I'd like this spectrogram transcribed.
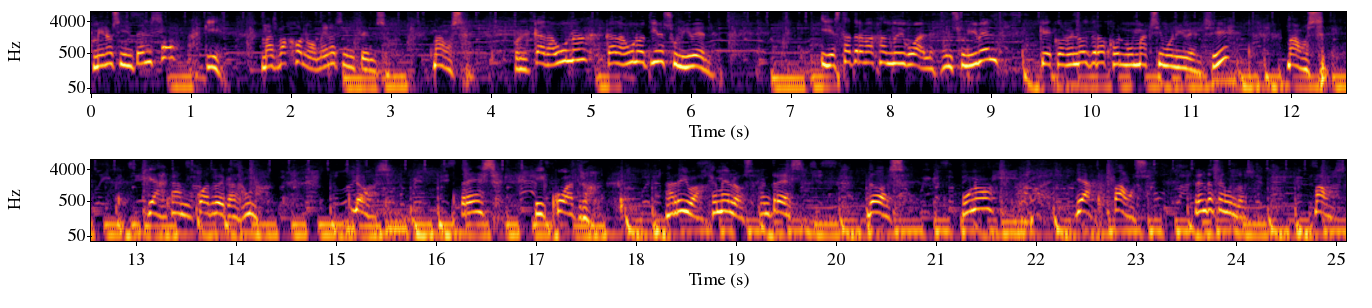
Menos intenso, aquí. Más bajo no, menos intenso. Vamos, porque cada una, cada uno tiene su nivel. Y está trabajando igual en su nivel que con el otro con un máximo nivel, ¿sí? Vamos. Ya, cambio, cuatro de cada uno. Dos, tres y cuatro. Arriba, gemelos, en tres, dos, uno. Ya, vamos. 30 segundos. Vamos.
